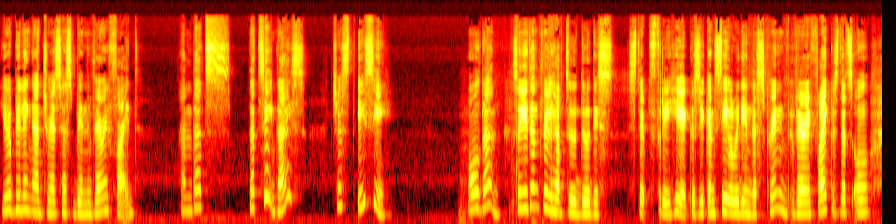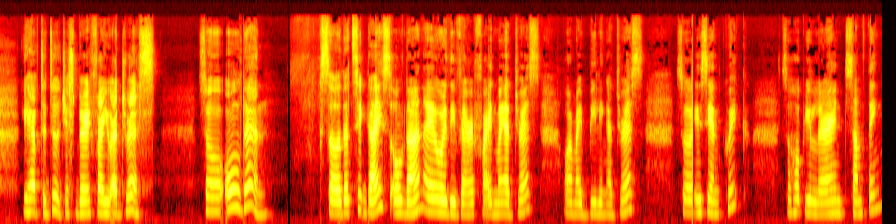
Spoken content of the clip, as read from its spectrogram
Your billing address has been verified. And that's that's it guys. Just easy. All done. So you don't really have to do this step 3 here because you can see already in the screen verify because that's all you have to do. Just verify your address. So all done. So that's it guys, all done. I already verified my address or my billing address. So easy and quick. So hope you learned something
